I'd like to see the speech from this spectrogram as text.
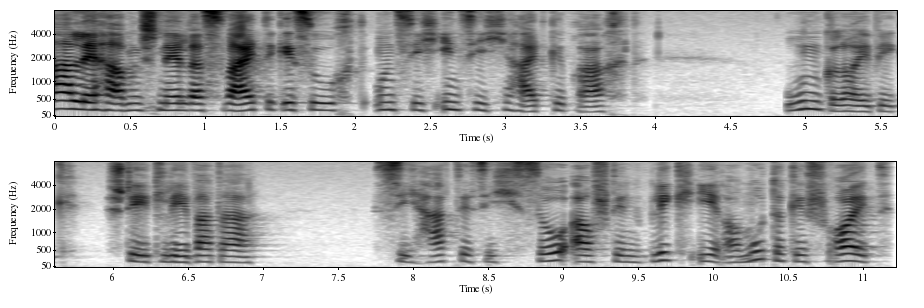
alle haben schnell das Weite gesucht und sich in Sicherheit gebracht. Ungläubig steht Leva da. Sie hatte sich so auf den Blick ihrer Mutter gefreut,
